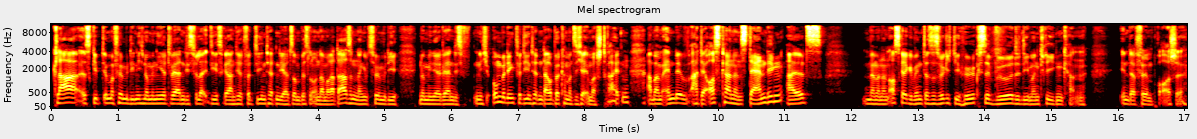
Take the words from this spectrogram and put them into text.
Klar, es gibt immer Filme, die nicht nominiert werden, die es vielleicht, die es garantiert verdient hätten, die halt so ein bisschen unterm Radar sind. Und dann gibt es Filme, die nominiert werden, die es nicht unbedingt verdient hätten. Darüber kann man sich ja immer streiten. Aber am Ende hat der Oscar einen Standing als, wenn man einen Oscar gewinnt, das ist wirklich die höchste Würde, die man kriegen kann in der Filmbranche.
